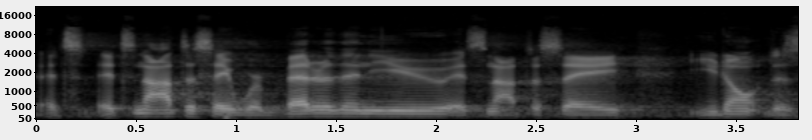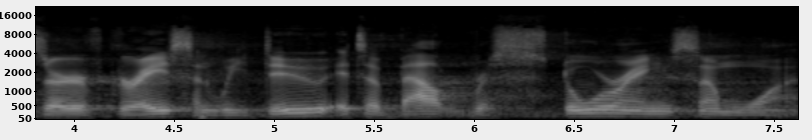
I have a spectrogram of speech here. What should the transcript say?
It's, it's not to say we're better than you, it's not to say you don't deserve grace and we do. It's about restoring someone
